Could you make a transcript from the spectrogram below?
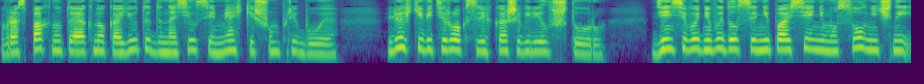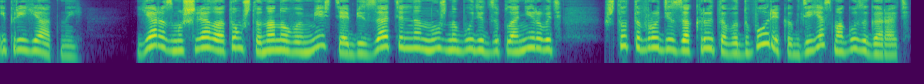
В распахнутое окно каюты доносился мягкий шум прибоя. Легкий ветерок слегка шевелил штору. День сегодня выдался не по-осеннему солнечный и приятный. Я размышляла о том, что на новом месте обязательно нужно будет запланировать что-то вроде закрытого дворика, где я смогу загорать.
